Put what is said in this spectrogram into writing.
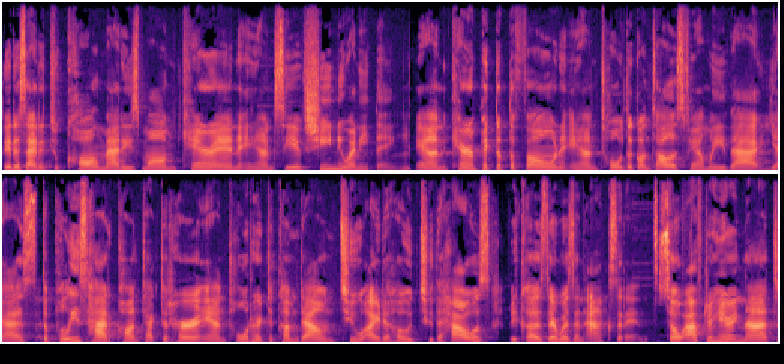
they decided to call Maddie's mom, Karen, and see if she knew anything. And Karen picked up the phone and told the Goncalves family that yes, the police had contacted her and told her to come down to Idaho to the house because there was an accident. So after hearing that,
